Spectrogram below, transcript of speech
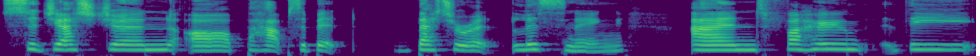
suggestion, are perhaps a bit better at listening, and for whom the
